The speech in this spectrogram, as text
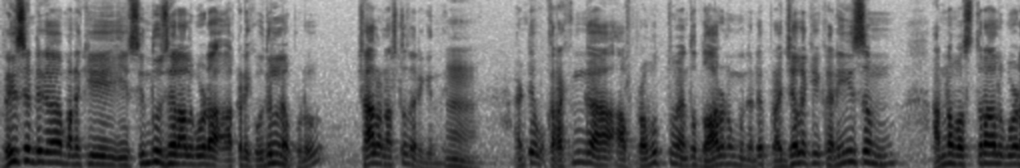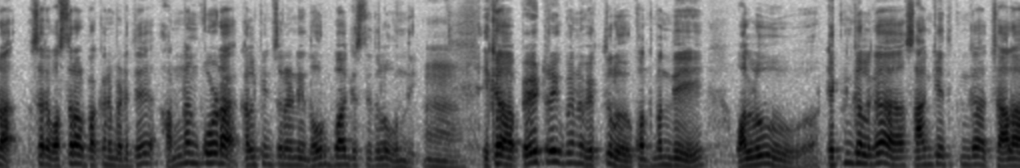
రీసెంట్గా మనకి ఈ సింధు జలాలు కూడా అక్కడికి వదిలినప్పుడు చాలా నష్టం జరిగింది. అంటే ఒక రకంగా ఆ ప్రభుత్వం ఎంత దారుణంగా ఉందంటే ప్రజలకి కనీసం అన్న వస్త్రాలు కూడా సరే వస్త్రాలు పక్కన పెడితే అన్నం కూడా కల్పించలేని దౌర్భాగ్య స్థితిలో ఉంది. ఇక పేటరీపోయిన వ్యక్తులు కొంతమంది వాళ్ళు టెక్నికల్గా సాంకేతికంగా చాలా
